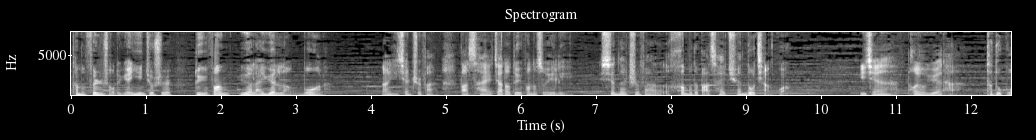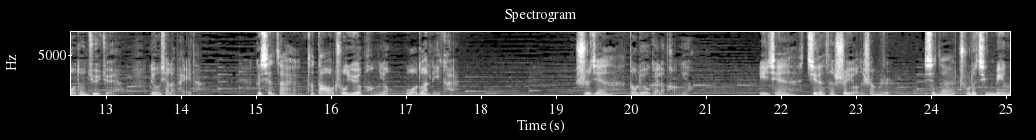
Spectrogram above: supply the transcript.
她们分手的原因就是对方越来越冷漠了。啊，以前吃饭把菜夹到对方的嘴里，现在吃饭恨不得把菜全都抢光。以前朋友约她，她都果断拒绝，留下来陪她。可现在他到处约朋友，果断离开，时间都留给了朋友。以前记得他室友的生日，现在除了清明，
